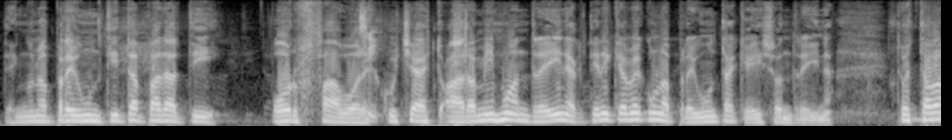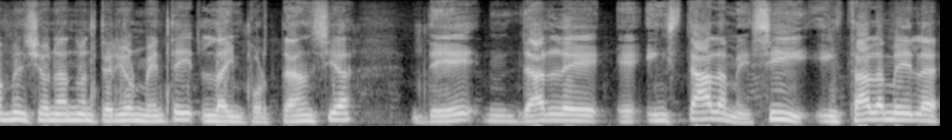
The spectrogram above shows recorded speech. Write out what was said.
Tengo una preguntita para ti. Por favor, escucha esto. Ahora mismo Andreina, que tiene que ver con una pregunta que hizo Andreina. Tú estabas mencionando anteriormente la importancia de darle, eh, instálame, sí, instálame la,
